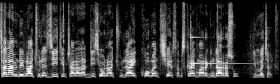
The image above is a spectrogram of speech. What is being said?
ሰላም እንዴት ናችሁ? ለዚህ YouTube channel አዲስ የሆናችሁ like፣ comment፣ share፣ subscribe ማድረግ እንዳትረሱ ይመቻችሁ።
